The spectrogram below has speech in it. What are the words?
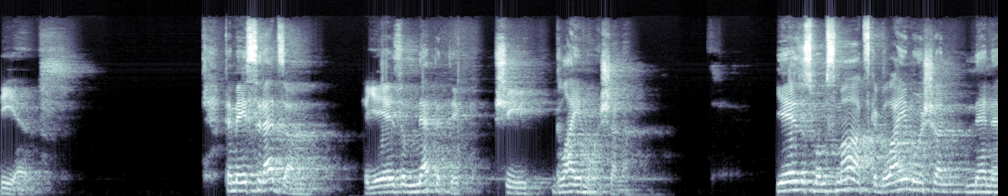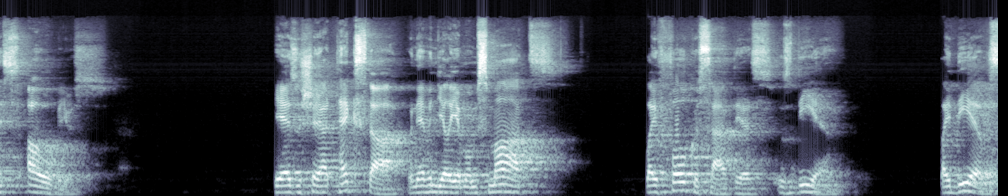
Dievs. Te mēs redzam, ka Jēzum nepatīk šī glaimošana. Jēzus mums māca, ka glaimošana nenes augļus. Jēzus šajā tekstā un evanģēlijā mums māca, lai fokusēties uz Dievu, lai Dievs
